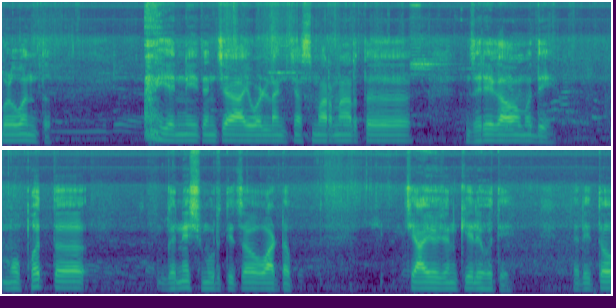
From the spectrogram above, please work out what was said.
बळवंत. यांनी त्यांच्या आईवडिलांच्या स्मरणार्थ झरे गावामध्ये मोफत गणेश मूर्तीचं वाटप चे आयोजन केले होते. तरी तो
